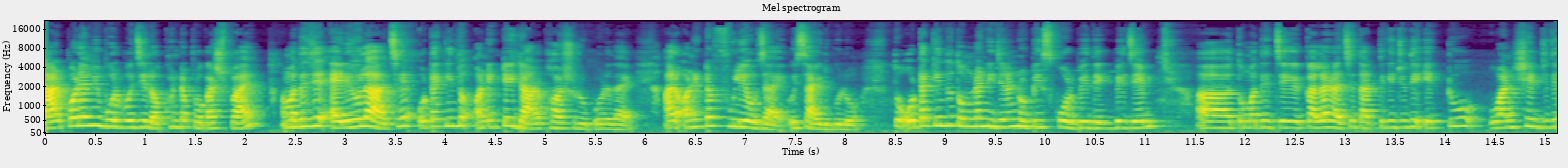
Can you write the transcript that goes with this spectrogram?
তারপরে আমি বলব যে লক্ষণটা প্রকাশ পায়, আমাদের যে অ্যারিওলা আছে, ওটা কিন্তু অনেকটাই ডার্ক হওয়া শুরু করে দেয় আর অনেকটা ফুলেও যায় ওই সাইডগুলো তো ওটা কিন্তু তোমরা নিজেরা নোটিস করবে, দেখবে যে তোমাদের যে কালার আছে তার থেকে যদি একটু ওয়ান শেড যদি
